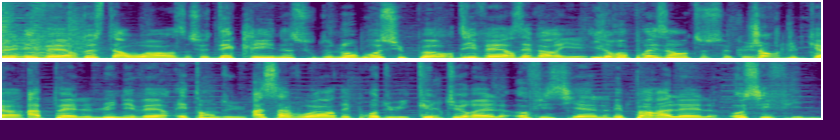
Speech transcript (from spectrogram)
L'univers de Star Wars se décline sous de nombreux supports divers et variés. Il représente ce que George Lucas appelle l'univers étendu, à savoir des produits culturels officiels mais parallèles aux six films.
